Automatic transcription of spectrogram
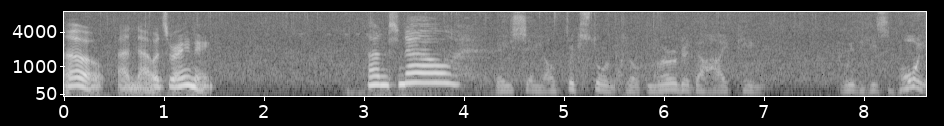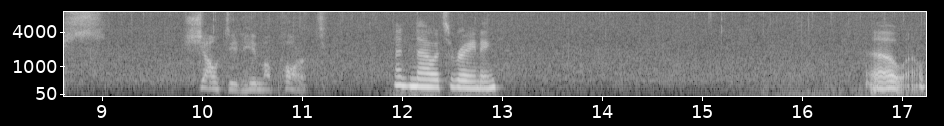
Oh, and now it's raining. And now... They say Ulfric Stormcloak murdered the High King. With his voice. Shouted him apart. And now it's raining. Oh well.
